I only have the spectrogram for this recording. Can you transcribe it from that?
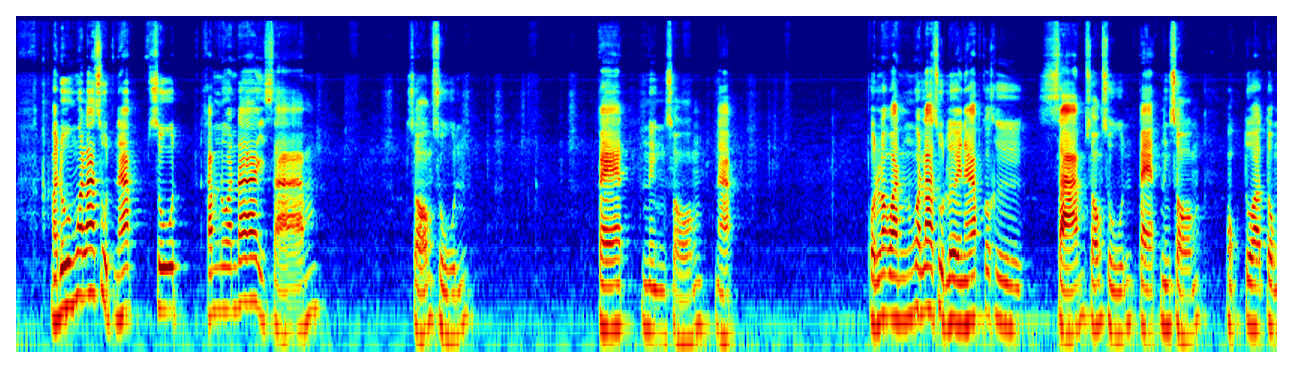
5 มาดูงวดล่าสุดนะครับ สูตรคำนวณได้ 3 2 0 8 1 2 นะครับ ผลรางวัลงวดล่าสุดเลยนะครับก็คือ 3 2 0 8 1 2 6 ตัวตรง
